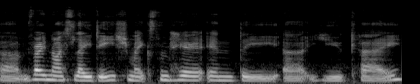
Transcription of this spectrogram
Um, very nice lady. She makes them here in the uh, UK.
